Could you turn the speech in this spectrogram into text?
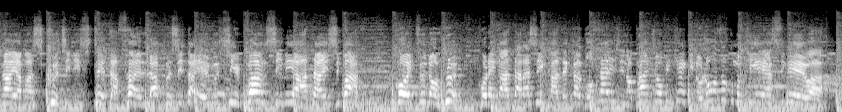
悩まし口にしてダサいラップした MC 万死に値しますこいつの負これが新しい風か5歳児の誕生日ケーキのろうそくも消えやしねえわ。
